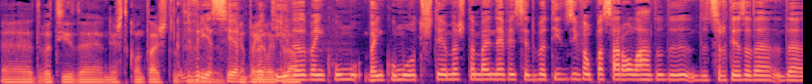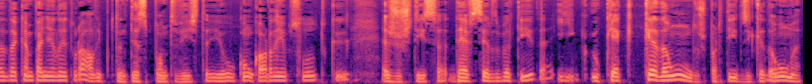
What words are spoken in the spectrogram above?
uh, debatida neste contexto de Deveria ser de debatida, bem como, bem como outros temas também devem ser debatidos e vão passar ao lado de, de certeza da, da, da, campanha eleitoral. E, portanto, desse ponto de vista, eu concordo em absoluto que a justiça deve ser debatida e o que é que cada um dos partidos e cada uma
